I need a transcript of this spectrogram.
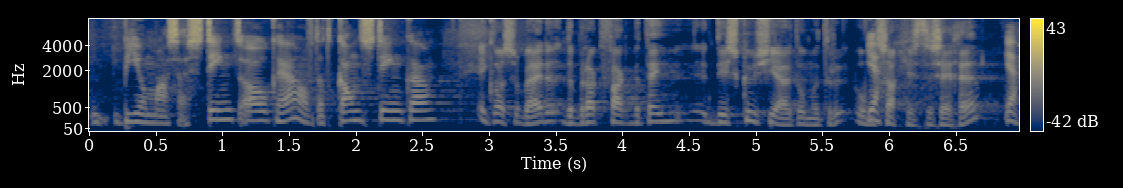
biomassa stinkt ook, hè, of dat kan stinken. Ik was erbij, er brak vaak meteen discussie uit, om het, om ja. het zachtjes te zeggen. Hè? Ja,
